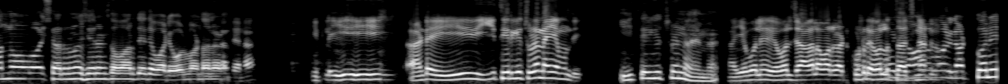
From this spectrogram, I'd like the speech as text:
అన్నం శరణం శరణక వారితే వాడు ఎవడు వండాలి అంతేనా ఇట్లా ఈ అంటే ఈ ఈ తిరిగి చూడ నయం ఉంది ఈ తిరిగి చూడండి ఆమె ఎవరు ఎవరు జాగాల వాళ్ళు కట్టుకుంటారు ఎవరు తచ్చినట్టు వాడు కట్టుకొని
